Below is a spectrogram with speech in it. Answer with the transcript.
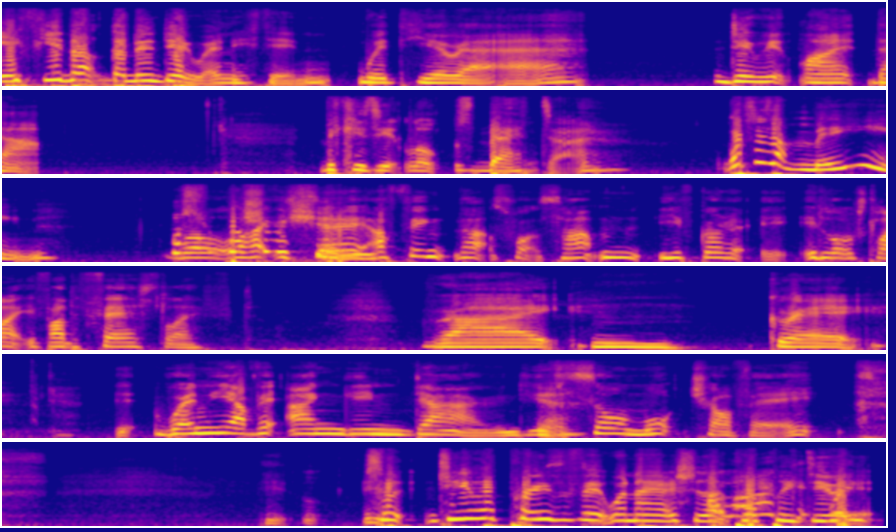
If you're not going to do anything with your hair, do it like that because it looks better. What does that mean? What's- well, what's like you say. I think that's what's happened. You've got it. It looks like you've had a facelift. Right. Mm. Great. When you have it hanging down, you've Yeah. so much of it. it, it So, do you approve of it when I actually I like, properly do when, it?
